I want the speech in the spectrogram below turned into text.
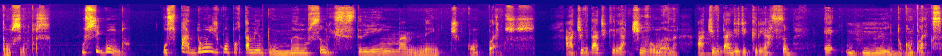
tão simples. O segundo, os padrões de comportamento humano são extremamente complexos. A atividade criativa humana, a atividade de criação é muito complexa.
